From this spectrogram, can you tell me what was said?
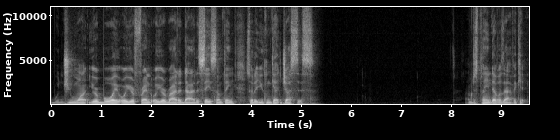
wouldn't you want your boy or your friend or your ride or die to say something so that you can get justice? I'm just playing devil's advocate.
